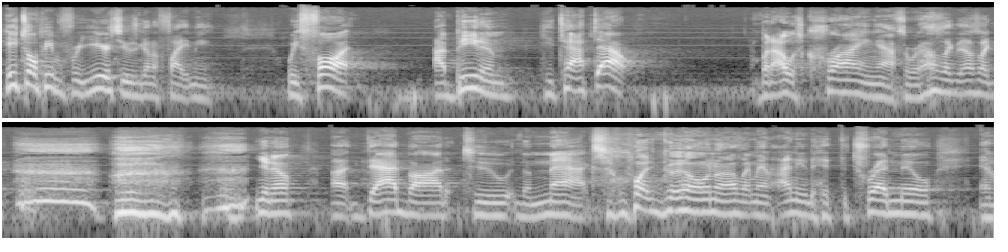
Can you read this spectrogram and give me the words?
He told people for years he was going to fight me. We fought. I beat him. He tapped out. But I was crying afterward. I was like, I was like, you know, uh, dad bod to the max. what going on? I was like, man, I need to hit the treadmill and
